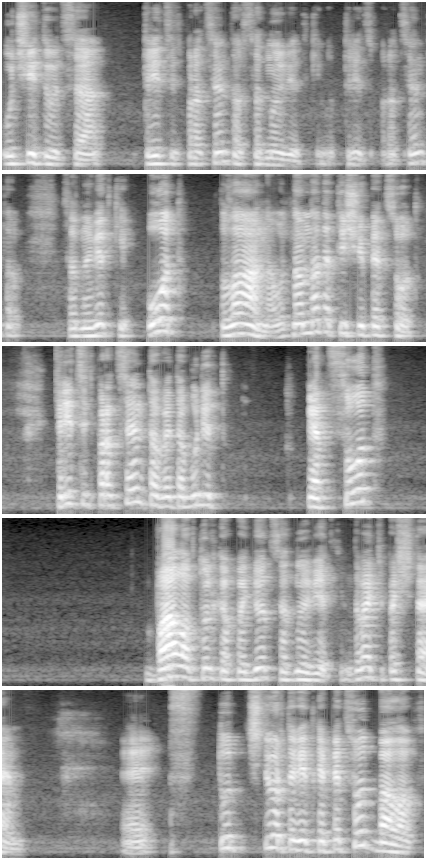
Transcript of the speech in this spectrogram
учитываются 30% с одной ветки. Вот 30% с одной ветки от плана. Вот нам надо 1500. 30% это будет 500 баллов только пойдет с одной ветки. Давайте посчитаем. Э, тут четвертая ветка 500 баллов.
